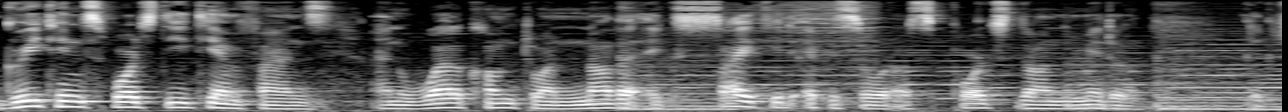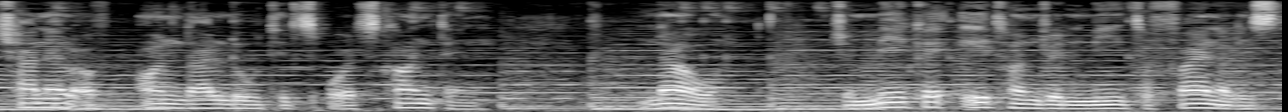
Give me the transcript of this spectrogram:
Greetings, Sports DTM fans, and welcome to another excited episode of Sports Down the Middle, the channel of undiluted sports content. Now, Jamaica 800 meter finalist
